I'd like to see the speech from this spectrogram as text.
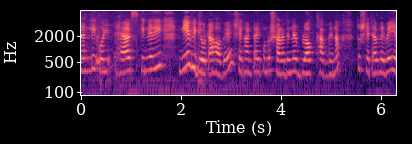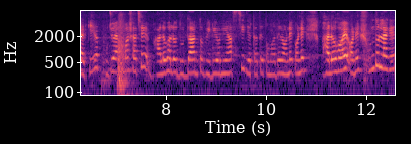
মেনলি ওই হেয়ার স্কিনেরই নিয়ে ভিডিওটা হবে। সেখানটায় কোনো সারাদিনের ব্লগ থাকবে না, তো সেটা ভেবেই আর কি, পুজো এক মাস আছে, ভালো ভালো দুর্দান্ত ভিডিও নিয়ে আসছি, যেটাতে তোমাদের অনেক অনেক ভালো হয়, অনেক সুন্দর লাগে।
